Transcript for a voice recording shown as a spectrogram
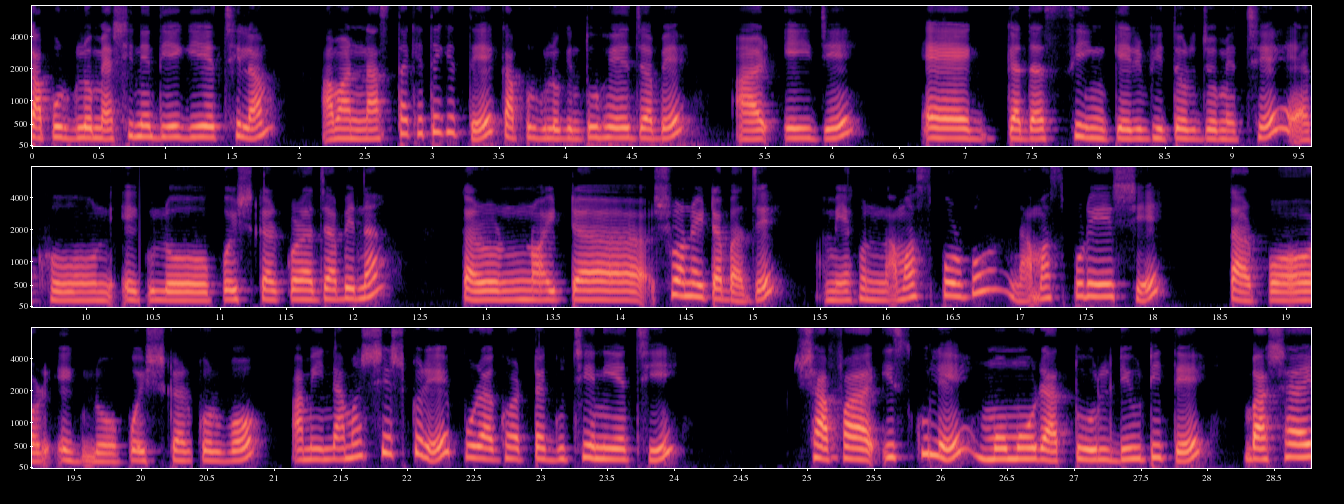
কাপড়গুলো মেশিনে দিয়ে গিয়েছিলাম। আমার নাস্তা খেতে খেতে কাপড়গুলো কিন্তু হয়ে যাবে। আর এই যে এক গাদা সিঙ্কের ভিতর জমেছে, এখন এগুলো পরিষ্কার করা যাবে না। কারণ নয়টা, সোয়া নয়টা বাজে। আমি এখন নামাজ পড়ব। নামাজ পড়ে এসে তারপর এগুলো পরিষ্কার করব। আমি নামাজ শেষ করে পুরা ঘরটা গুছিয়ে নিয়েছি। সাফা স্কুলে মোমো, রাতুল ডিউটিতে বাসায়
